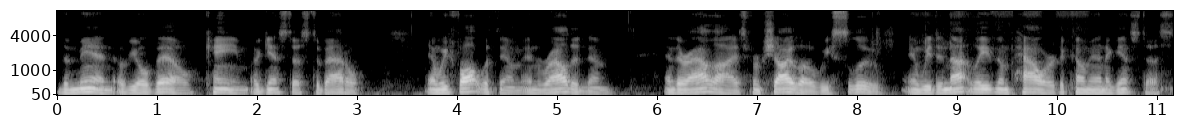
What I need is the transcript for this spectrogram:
the men of Yovel came against us to battle, and we fought with them, and routed them, and their allies from Shiloh we slew, and we did not leave them power to come in against us.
